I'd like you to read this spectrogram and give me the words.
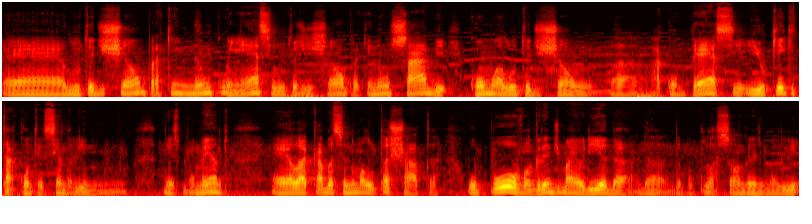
é, luta de chão, para quem não conhece luta de chão, para quem não sabe como a luta de chão uh, acontece e o que está acontecendo ali no, nesse momento, ela acaba sendo uma luta chata. O povo, a grande maioria da, da, da população, a grande maioria,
